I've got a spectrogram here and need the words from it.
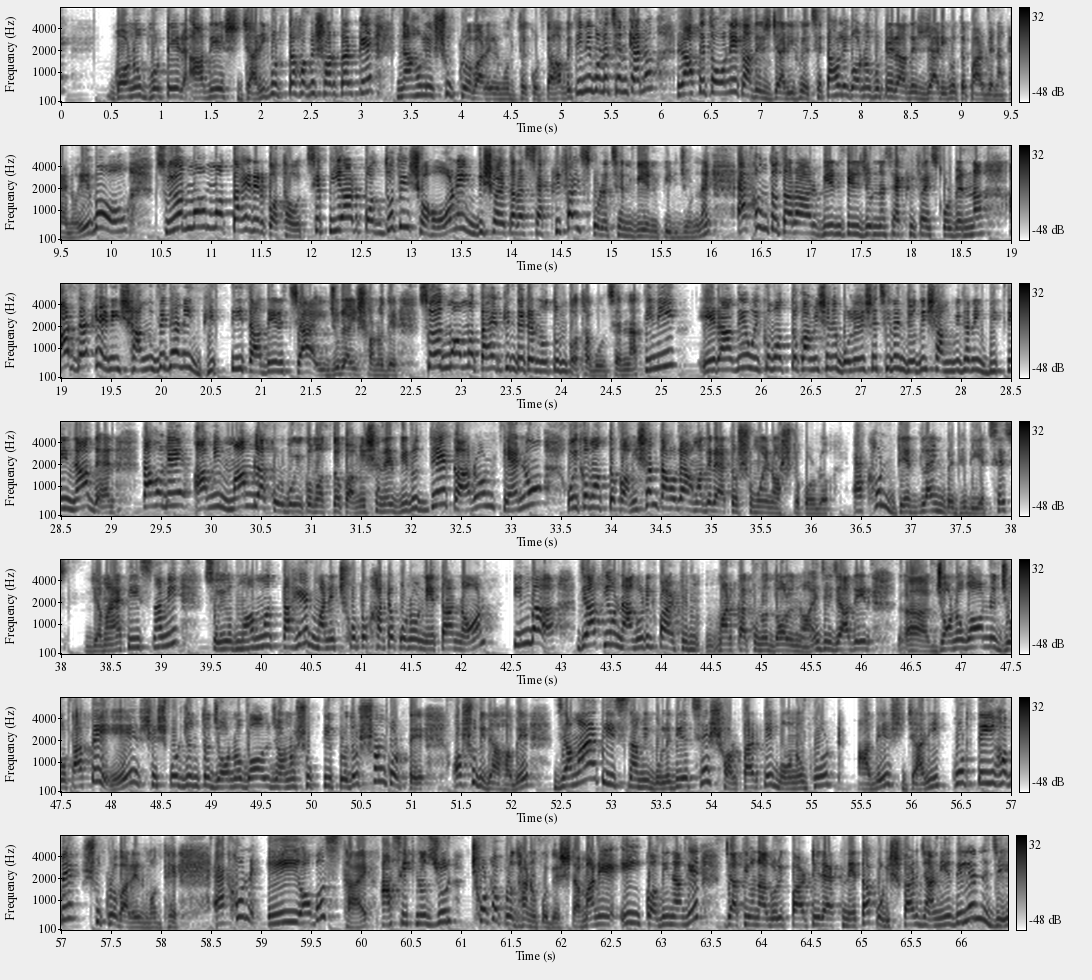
গণভোটের আদেশ জারি করতে হবে সরকারকে, না হলে শুক্রবারের মধ্যে করতে হবে। তিনি বলেছেন কেন? রাতে তো অনেক আদেশ জারি হয়েছে, তাহলে গণভোটের আদেশ জারি হতে পারবে না কেন? এবং সৈয়দ মোহাম্মদ তাহেরের কথা হচ্ছে, পিআর পদ্ধতি সহ অনেক বিষয়ে তারা স্যাক্রিফাইস করেছেন বিএনপির জন্য। এখন তো তারা আর বিএনপির জন্য স্যাক্রিফাইস করবেন না। আর দেখেন, এই সাংবিধানিক ভিত্তি তাদের চাই জুলাই সনদের। সৈয়দ মোহাম্মদ তাহের কিন্তু এটা নতুন কথা বলছেন না। তিনি এর আগে ঐকমত্য কমিশনে বলে এসেছিলেন, যদি সাংবিধানিক ভিত্তি না দেন, তাহলে আমি মামলা করব ঐকমত্য কমিশনের বিরুদ্ধে। কারণ কেন ঐকমত্য কমিশন? তাহলে আমাদের এত সময় নষ্ট করল। এখন ডেডলাইন বেঁধে দিয়েছে জামায়াতি ইসলামী সৈয়দ মোহাম্মদ তাহের। মানে ছোটখাটো কোনো নেতা নন কিংবা জাতীয় নাগরিক পার্টি মার্কা কোনো দল নয় যে যাদের জনগণ জোটাতে শেষ পর্যন্ত জনবল, জনশক্তি প্রদর্শন করতে অসুবিধা হবে। জামায়াতে ইসলামী বলে দিয়েছে, সরকারকে গণভোট আদেশ জারি করতেই হবে শুক্রবারের মধ্যে। এখন এই অবস্থায় আসিফ নজরুল ছোট প্রধান উপদেষ্টা মানে এই কদিন আগে জাতীয় নাগরিক পার্টির এক নেতা পরিষ্কার জানিয়ে দিলেন যে,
